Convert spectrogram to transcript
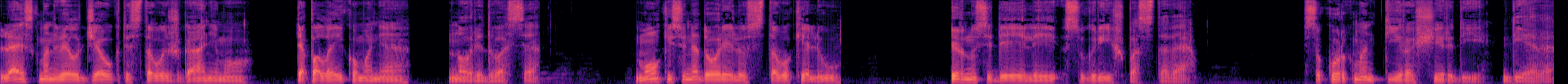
Leisk man vėl džiaugtis tavo išganimo, te palaiko mane nori dvasia. Mokysiu nedorėlius tavo kelių ir nusidėliai sugrįž pas tave. Sukurk man tyrą širdį, Dieve.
